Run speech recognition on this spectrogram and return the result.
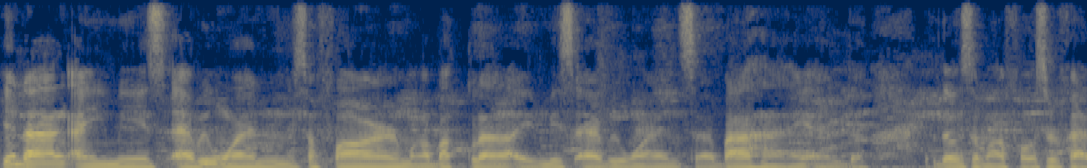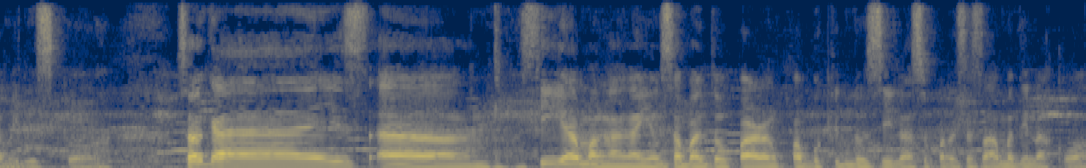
yun lang, I miss everyone sa farm, mga bakla. I miss everyone sa bahay and uh, doon sa mga foster families ko. So guys, um, siya mga ngayong Sabado parang pabukin doon sila so parang sasama din ako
